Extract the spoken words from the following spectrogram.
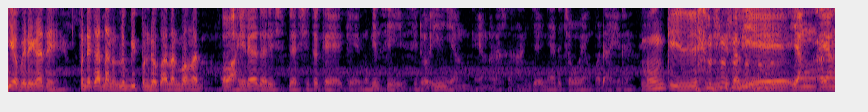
iya PDKT pendekatan lebih pendekatan banget. Oh akhirnya dari dari situ kayak kayak mungkin si si doi yang yang ngerasa anjay ini ada cowok yang pada akhirnya. Mungkin. Gitu kali ya yang yang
